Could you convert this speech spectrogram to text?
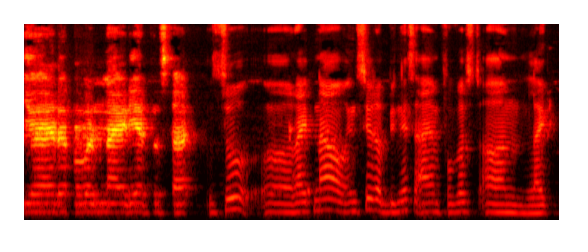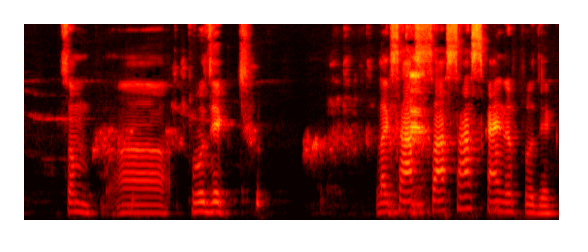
You had a one idea to start. so uh, right now instead of business i am focused on like some uh, project like SaaS, SaaS, SaaS kind of project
